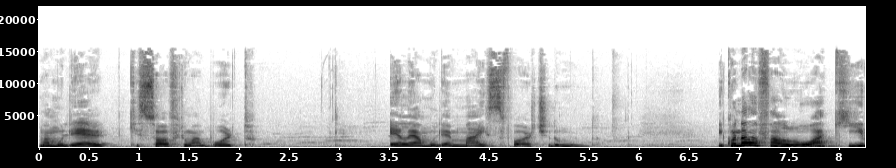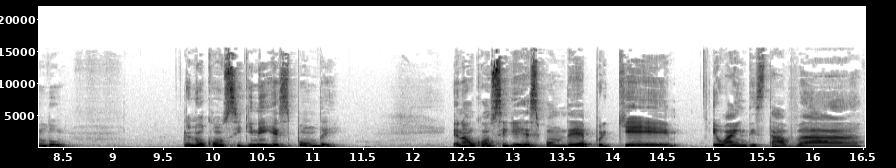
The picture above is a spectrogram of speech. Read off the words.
uma mulher que sofre um aborto, ela é a mulher mais forte do mundo". E quando ela falou aquilo, eu não consegui nem responder. Eu não consegui responder porque eu ainda estava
